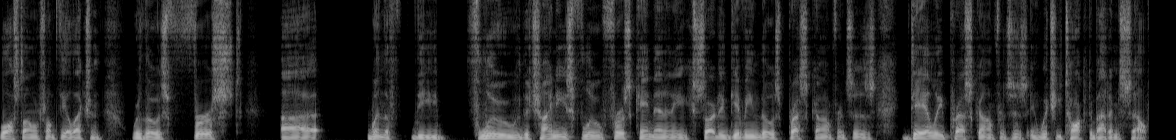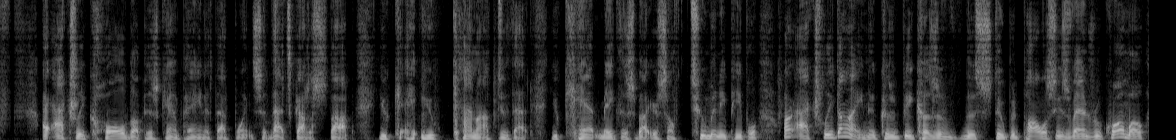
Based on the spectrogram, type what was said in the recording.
lost Donald Trump the election. Were those first uh, when the the flu, the Chinese flu, first came in and he started giving those press conferences, daily press conferences, in which he talked about himself. I actually called up his campaign at that point and said, that's got to stop. You, ca- you cannot do that. You can't make this about yourself. Too many people are actually dying because, of the stupid policies of Andrew Cuomo.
